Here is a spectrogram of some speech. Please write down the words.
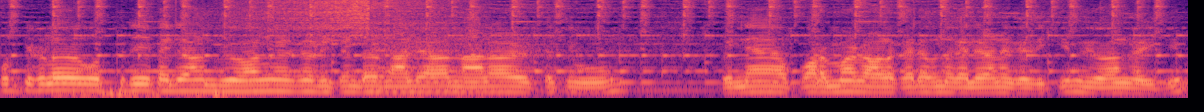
കുട്ടികൾ ഒത്തിരി കല്യാണം വിവാഹങ്ങളൊക്കെ കഴിക്കേണ്ടത് നാലാൾ നാലാളെടുത്തേക്ക് പോകും പിന്നെ പുറമേയുള്ള ആൾക്കാരെ ഒന്ന് കല്യാണം കഴിക്കും വിവാഹം കഴിക്കും.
